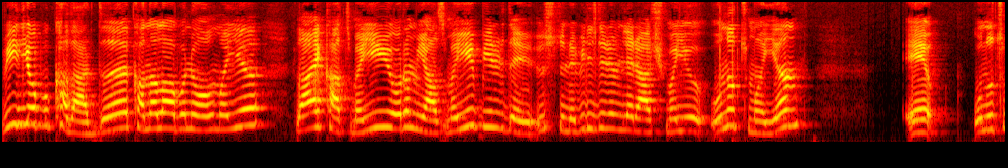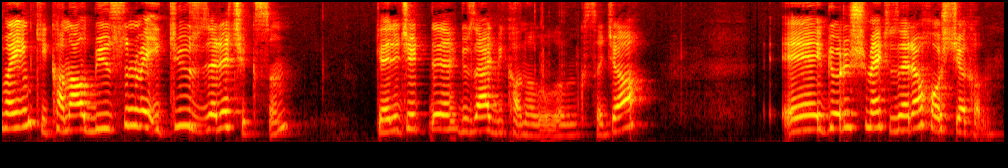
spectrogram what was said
Video bu kadardı. Kanala abone olmayı, like atmayı, yorum yazmayı, bir de üstüne bildirimleri açmayı unutmayın. E, unutmayın ki kanal büyüsün ve 200'lere çıksın. Gelecekte güzel bir kanal olalım kısaca. E, görüşmek üzere, hoşçakalın.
